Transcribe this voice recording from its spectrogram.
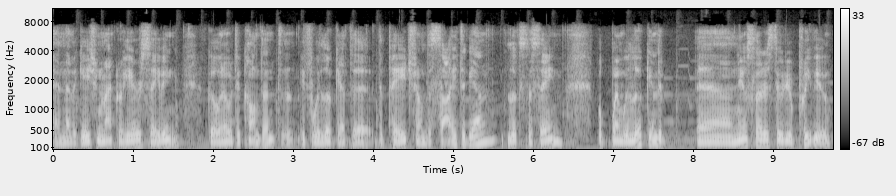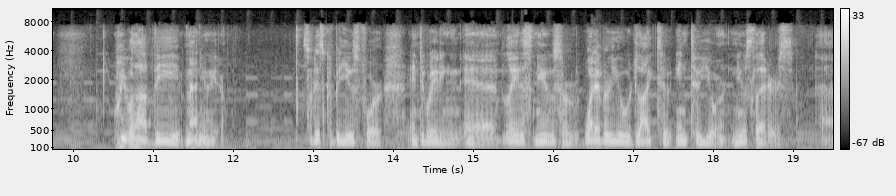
uh, navigation macro here, saving, going over to content. If we look at the, the page on the site again, looks the same. But when we look in the uh, Newsletter Studio preview, we will have the menu here. So this could be used for integrating uh, latest news or whatever you would like to into your newsletters, uh,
